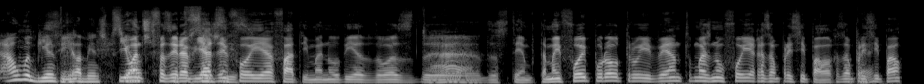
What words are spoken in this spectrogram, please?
há um ambiente realmente especial. E eu antes de fazer a viagem foi a Fátima, no dia 12 de, ah. de setembro. Também foi por outro evento, mas não foi a razão principal. A razão okay. principal,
